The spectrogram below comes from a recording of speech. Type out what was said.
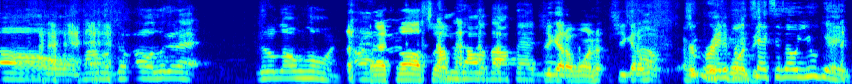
Oh, mama's go- oh, look at that little Longhorn. Oh, That's awesome. Mama's all about that. She got a one. She got a Oh, her she ready first for one. the Texas OU game.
